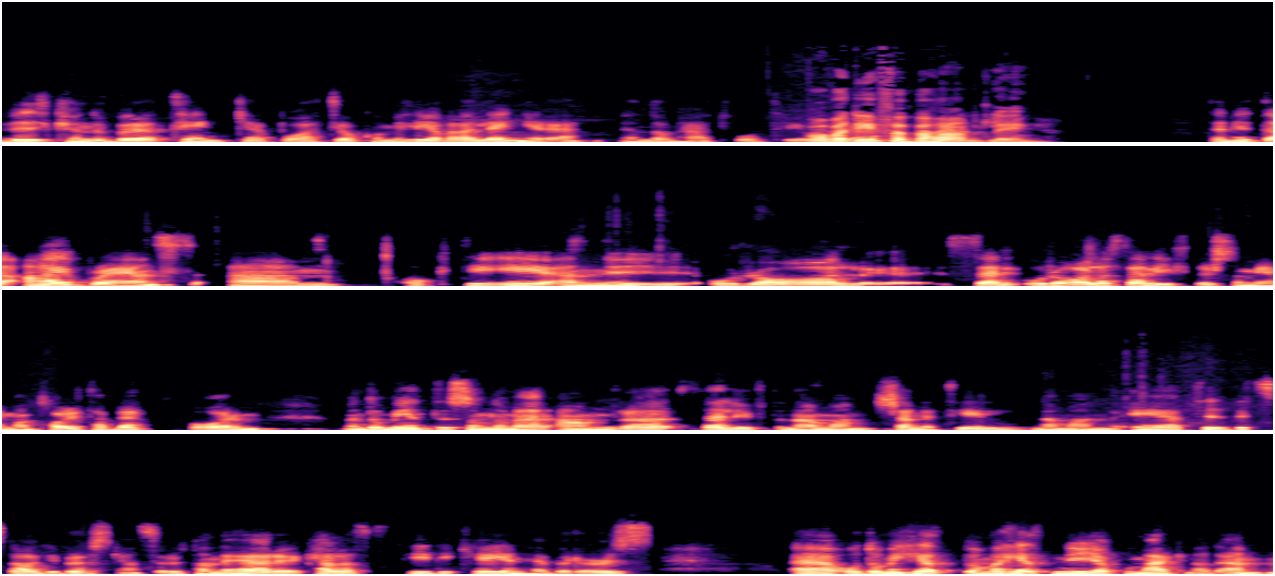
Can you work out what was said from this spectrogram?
vi kunde börja tänka på att jag kommer leva längre än de här två, tre åren. Vad var det för behandling? Den heter Ibrance um, och det är en ny oral, cell, orala cellgifter som är, man tar i tablettform. Men de är inte som de här andra cellgifterna man känner till när man är tidigt stadie bröstcancer, utan det här kallas CDK inhibitors. Eh, och de, är helt, de var helt nya på marknaden.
